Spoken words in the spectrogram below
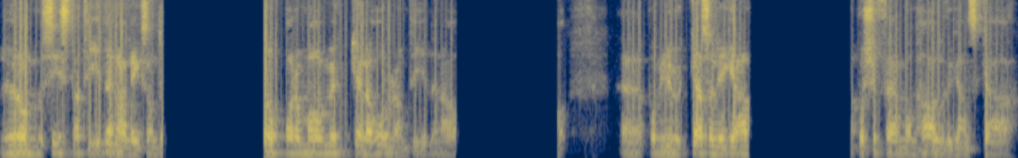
hur de sista tiderna liksom droppar de av mycket eller håller de tiderna. Eh, på mjuka så ligger han på 25,5 ganska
